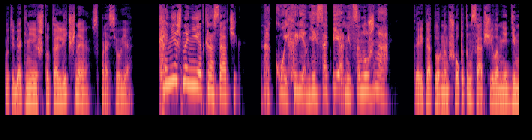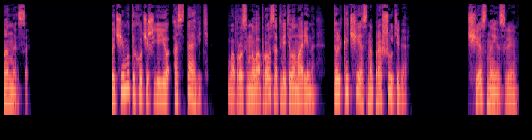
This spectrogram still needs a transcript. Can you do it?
У тебя к ней что-то личное? Спросил я. Конечно нет, красавчик. На кой хрен ей соперница нужна? Карикатурным шепотом сообщила мне Димонесса. Почему ты хочешь ее оставить? Вопросом на вопрос ответила Марина. Только честно, прошу тебя. Честно, если...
